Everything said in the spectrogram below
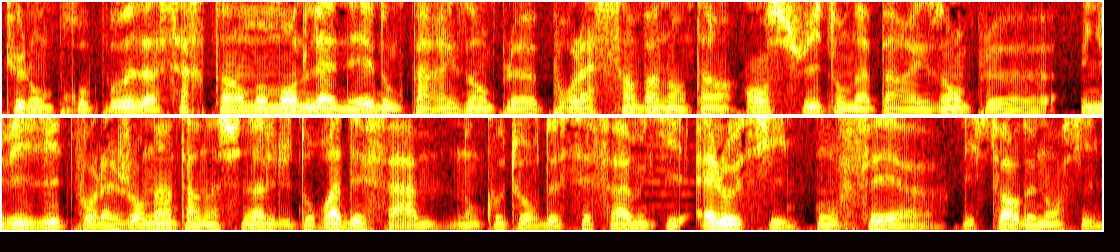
que l'on propose à certains moments de l'année. Donc par exemple pour la Saint-Valentin. Ensuite on a par exemple une visite pour la journée internationale du droit des femmes, donc autour de ces femmes qui elles aussi ont fait euh, l'histoire de Nancy.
